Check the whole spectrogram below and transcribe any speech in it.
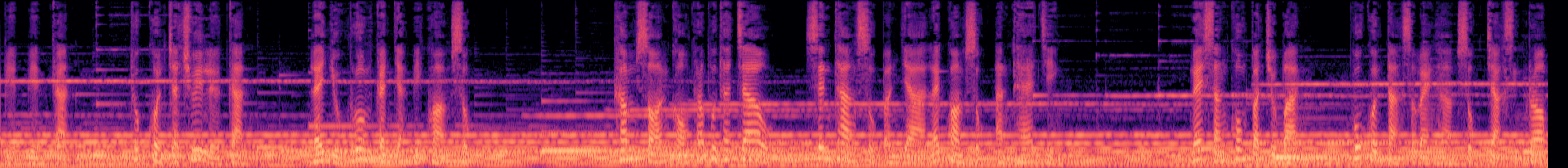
เบียดเบียนกัน ทุกคนจะช่วยเหลือกัน และอยู่ร่วมกันอย่างมีความสุขคำสอนของพระพุทธเจ้า เส้นทางสู่ปัญญาและความสุขอันแท้จริง ในสังคมปัจจุบัน ผู้คนต่างแสวงหาสุขจากสิ่งรอบ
